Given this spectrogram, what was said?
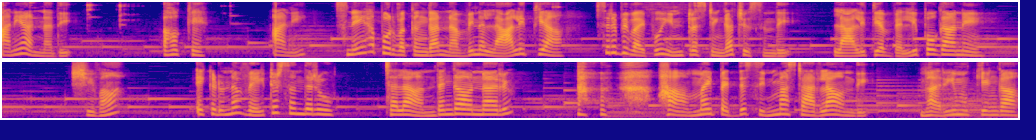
అని అన్నది. ఓకే అని స్నేహపూర్వకంగా నవ్విన లాలిత్య సురభి వైపు ఇంట్రెస్టింగ్గా చూసింది. లాలిత్య వెళ్ళిపోగానే శివ ఇక్కడున్న వెయిటర్స్ అందరూ చాలా అందంగా ఉన్నారు. ఆ అమ్మాయి పెద్ద సినిమా స్టార్లా ఉంది. మరీ ముఖ్యంగా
